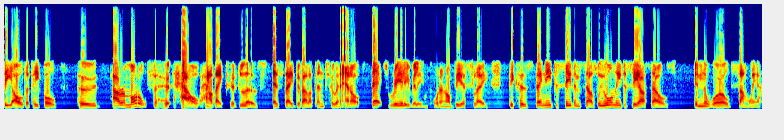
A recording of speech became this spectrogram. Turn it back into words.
see older people who are a model for how, how they could live as they develop into an adult. That's really, really important, obviously, because they need to see themselves. We all need to see ourselves in the world somewhere.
